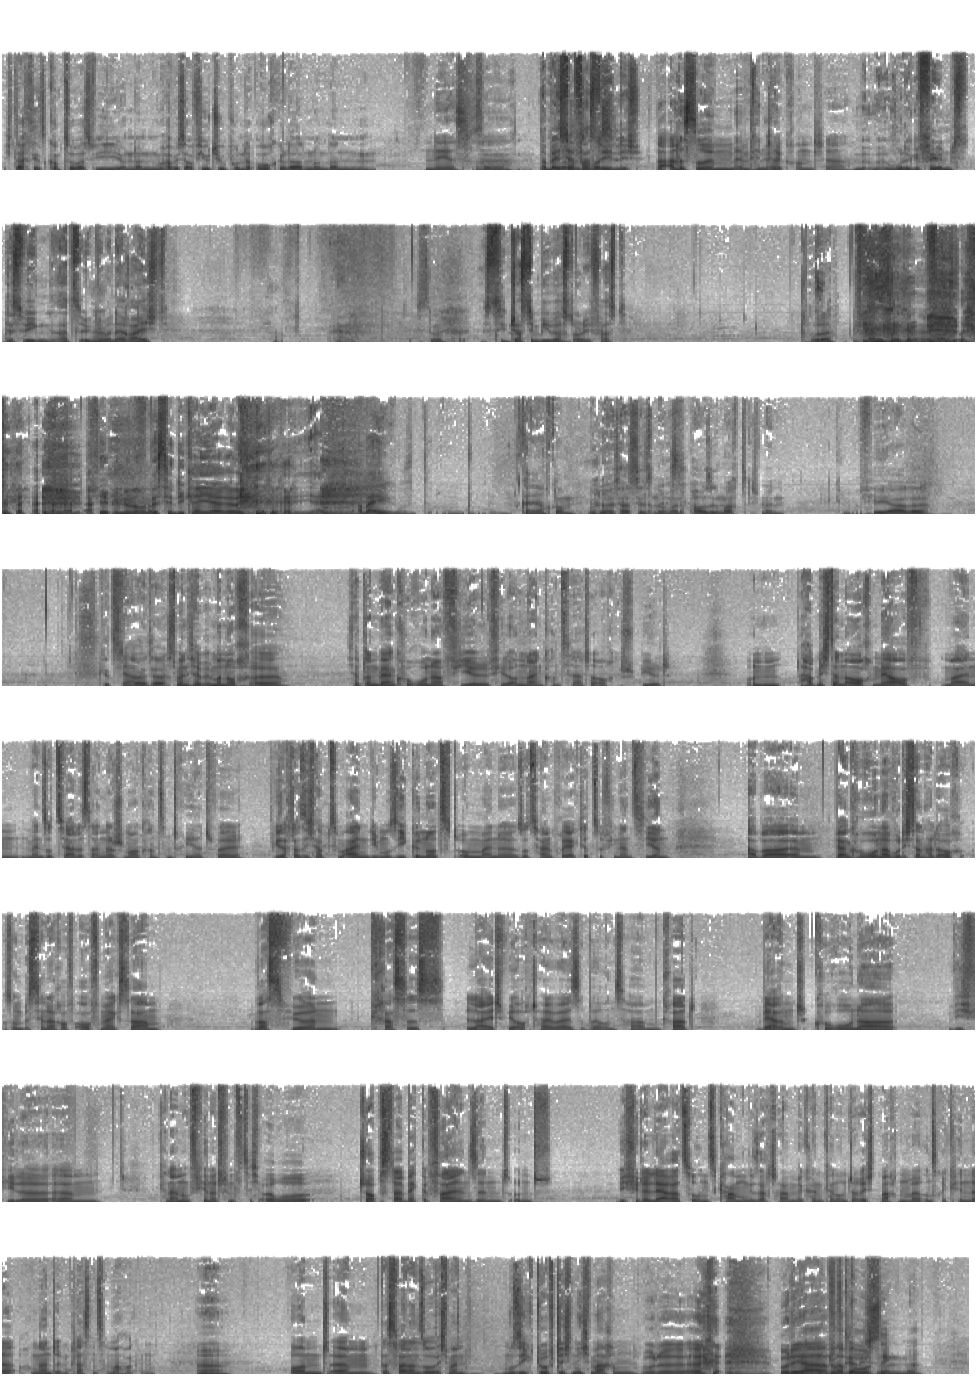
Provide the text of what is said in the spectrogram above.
Ich dachte, jetzt kommt sowas wie, und dann habe ich es auf YouTube hochgeladen und dann. Nee, das ist ja- war, Aber ist ja fast ähnlich. war alles so im, im Hintergrund, ja. M- Wurde gefilmt, deswegen hat es irgendjemand erreicht. Siehst du? Das ist die Justin Bieber Story fast. Oder? Fehlt mir nur noch ein bisschen die Karriere. ja, aber ey, kann ja noch kommen. Gut, du hast jetzt noch mal eine Pause gemacht. Ich meine, vier Jahre. Geht's Genau. Ja, weiter? ich meine, ich habe immer noch, äh, ich habe dann während Corona viel, viel Online-Konzerte auch gespielt und habe mich dann auch mehr auf mein, mein soziales Engagement konzentriert, weil, wie gesagt, also ich habe zum einen die Musik genutzt, um meine sozialen Projekte zu finanzieren, aber ähm, während Corona wurde ich dann halt auch so ein bisschen darauf aufmerksam, was für ein krasses Leid wir auch teilweise bei uns haben, gerade während Corona, wie viele ähm, keine Ahnung, 450 Euro Jobs da weggefallen sind und wie viele Lehrer zu uns kamen und gesagt haben, wir können keinen Unterricht machen, weil unsere Kinder hungernd im Klassenzimmer hocken. Ah. Und ähm, das war dann so, ich meine, Musik durfte ich nicht machen, wurde, äh, wurde ja Man durfte verboten. ja nicht singen, ne?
